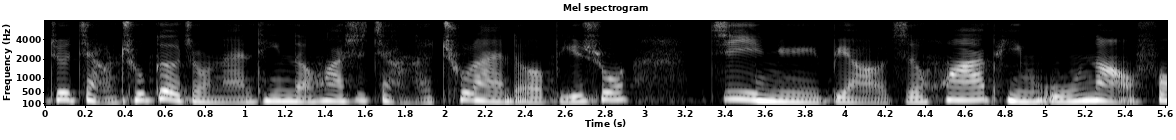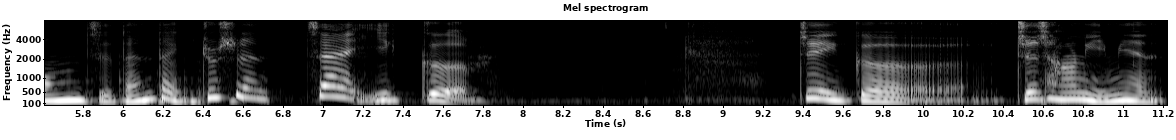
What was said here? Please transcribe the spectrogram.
就讲出各种难听的话，是讲得出来的哦。比如说妓女、婊子、花瓶、无脑、疯子等等，就是在一个。这个职场里面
